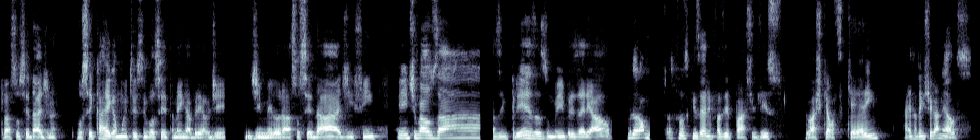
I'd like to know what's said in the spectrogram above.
para a sociedade, né? Você carrega muito isso em você também, Gabriel, de, de melhorar a sociedade, enfim. E a gente vai usar as empresas, o meio empresarial, para melhorar o mundo. Se as pessoas quiserem fazer parte disso, eu acho que elas querem, aí só tem que chegar nelas.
